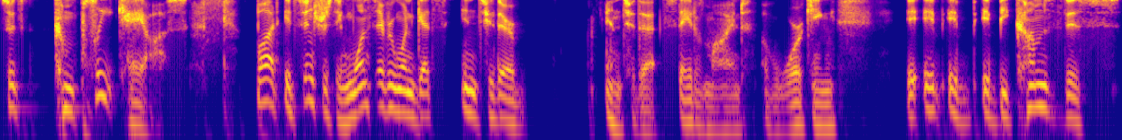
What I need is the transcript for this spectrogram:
So it's complete chaos. But it's interesting once everyone gets into their into that state of mind of working, it it it, it becomes this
